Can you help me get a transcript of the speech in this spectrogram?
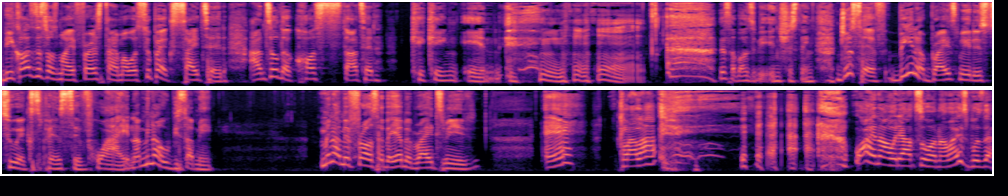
because this was my first time, I was super excited until the cost started kicking in. this is about to be interesting. Joseph, being a bridesmaid is too expensive. Why? Na mina be me. Mina me friend say be me bridesmaid. Eh? Clara? Why now with that one? Am I supposed to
